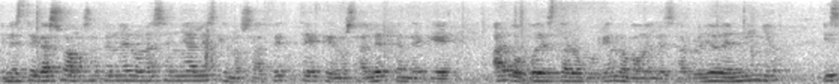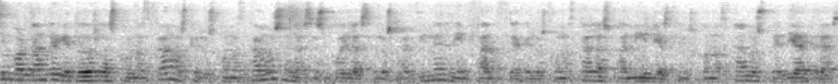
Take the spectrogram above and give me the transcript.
En este caso vamos a tener unas señales que nos afecten, que nos alerten de que algo puede estar ocurriendo con el desarrollo del niño y es importante que todos las conozcamos, que los conozcamos en las escuelas, en los jardines de infancia, que los conozcan las familias, que los conozcan los pediatras,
